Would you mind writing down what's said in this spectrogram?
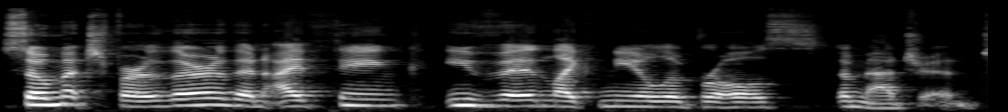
so much further than I think even like neoliberals imagined.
